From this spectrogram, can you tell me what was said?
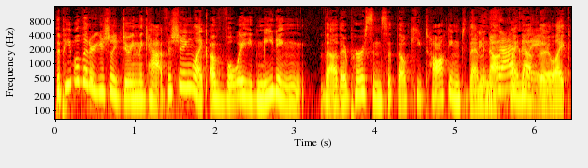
the people that are usually doing the catfishing like avoid meeting the other person so that they'll keep talking to them and not find out they're like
